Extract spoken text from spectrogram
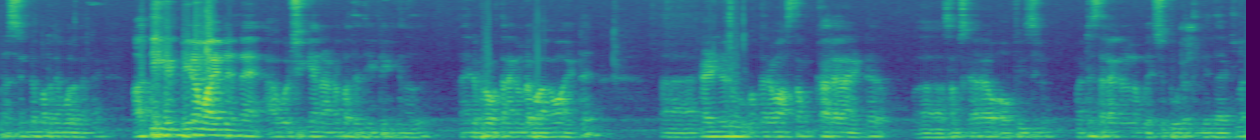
പ്രസിഡന്റ് പറഞ്ഞ പോലെ തന്നെ അതിഗംഭീരമായിട്ട് തന്നെ ആഘോഷിക്കാനാണ് പദ്ധതി ഇട്ടിരിക്കുന്നത് അതിന്റെ പ്രവർത്തനങ്ങളുടെ ഭാഗമായിട്ട് കഴിഞ്ഞൊരു ഒന്നര മാസം കാലമായിട്ട് സംസ്കാര ഓഫീസിലും മറ്റു സ്ഥലങ്ങളിലും വെച്ച് പൂരത്തിന്റെതായിട്ടുള്ള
